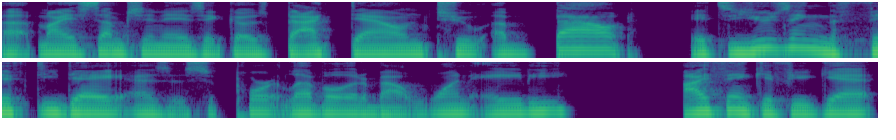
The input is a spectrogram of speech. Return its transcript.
Uh, my assumption is it goes back down to about, it's using the 50 day as a support level at about 180. I think if you get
